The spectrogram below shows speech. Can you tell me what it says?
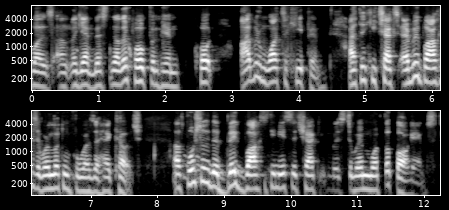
was, um, again, this another quote from him, quote, I would want to keep him. I think he checks every box that we're looking for as a head coach. Unfortunately, the big box that he needs to check is to win more football games.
